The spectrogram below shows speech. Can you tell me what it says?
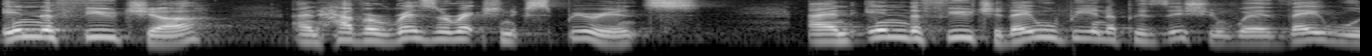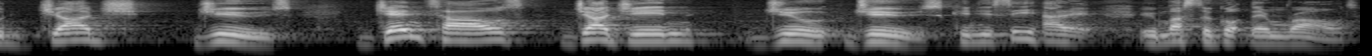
in the future and have a resurrection experience. And in the future, they will be in a position where they will judge Jews, Gentiles judging Jew, Jews. Can you see how it, it must have got them riled?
